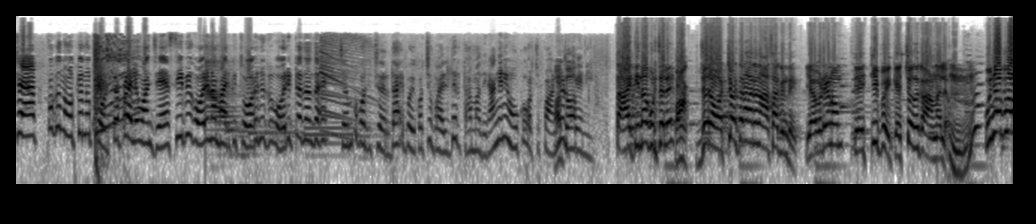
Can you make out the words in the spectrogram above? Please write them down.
ചെപ്പൊക്കെ നോക്കി ഒന്ന് കൊടുത്തപ്പോഴല്ലേ ഓൻ ജെ സി ബി കോരണമാർക്ക് ചോറിങ്ങൾക്ക് കോരിട്ടത് ചെമ്പ് കുറച്ച് ചെറുതായി പോയി. കുറച്ച് വലുതെടുത്താൽ മതി. അങ്ങനെ നോക്ക് കുറച്ച് പണി എടുക്കേനി. താഴ്ത്തിന്നാ കുടിച്ചാൽ? ഇതൊരു ഒറ്റ നാസാക്കുണ്ട്. എവിടെയാണോ തെറ്റിപ്പോയി. കെച്ചൊന്ന് കാണണല്ലോ. കുഞ്ഞപ്പോ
